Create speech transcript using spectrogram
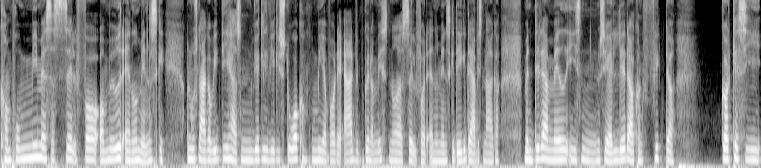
kompromis med sig selv for at møde et andet menneske. Og nu snakker vi ikke de her sådan virkelig, virkelig store kompromiser, hvor det er, at vi begynder at miste noget af os selv for et andet menneske. Det er ikke der, vi snakker. Men det der med i sådan, nu siger jeg, lettere konflikter, godt kan sige,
